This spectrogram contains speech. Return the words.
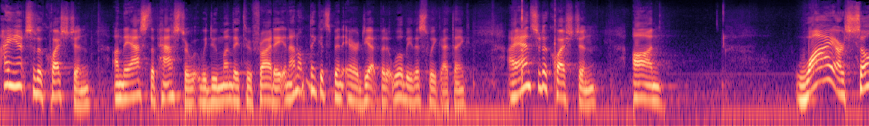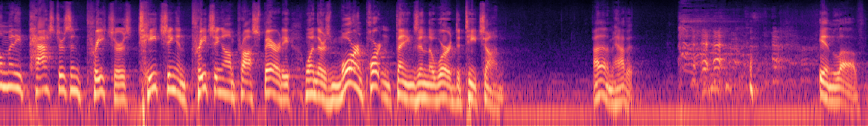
I answered a question on the Ask the Pastor, what we do Monday through Friday, and I don't think it's been aired yet, but it will be this week, I think. I answered a question on why are so many pastors and preachers teaching and preaching on prosperity when there's more important things in the Word to teach on? I let them have it. in love.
